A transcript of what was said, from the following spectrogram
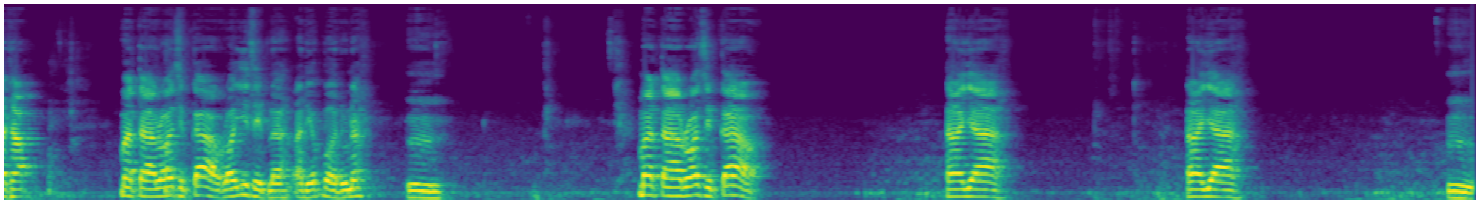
นะครับ มาตราร้อยสิบเก้าร้อยี่สิบเลยอะเดี๋ยวเปิดดูนะ อืม มาตราร้อยสิบเก้าอาญาอาญา อืม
